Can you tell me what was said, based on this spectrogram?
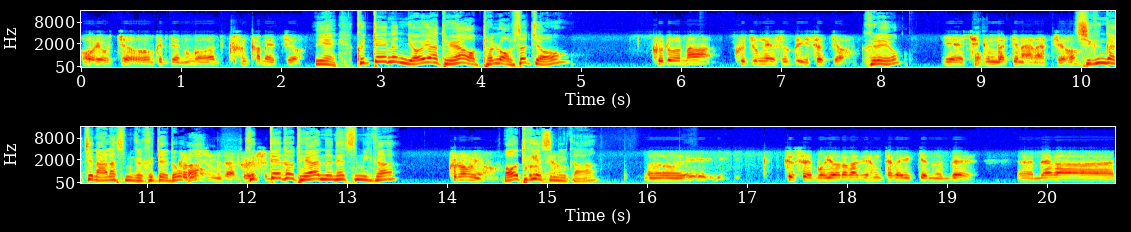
어려웠죠. 그때는 뭐 캄캄했죠. 예. 그때는 여야 대화 별로 없었죠. 그러나 그 중에서도 있었죠. 그래요? 예, 지금 같진 않았죠. 지금 같진 않았습니까? 그때도? 그렇습니다. 어, 그렇습니다. 그때도 대화는 했습니까? 그럼요. 어떻게 그럼요. 했습니까? 어, 이- 글쎄 뭐 여러 가지 형태가 있겠는데 에, 내가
